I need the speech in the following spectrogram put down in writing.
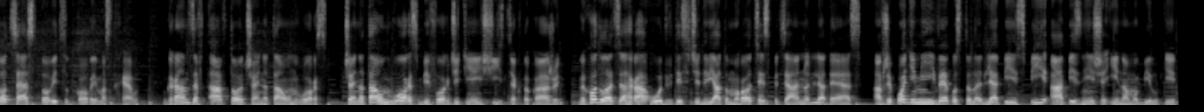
то це 100% must-have. Grand Theft Auto Chinatown Wars. Chinatown Wars Before GTA 6, як то кажуть. Виходила ця гра у 2009 році спеціально для DS, а вже потім її випустили для PSP, а пізніше і на мобілки.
